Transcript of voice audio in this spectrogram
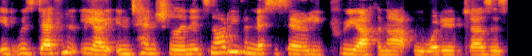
it was definitely uh, intentional, and it's not even necessarily pre-Akhenaten. What it does is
